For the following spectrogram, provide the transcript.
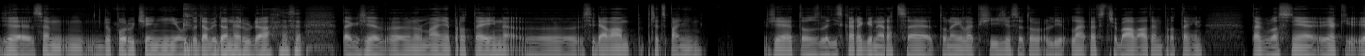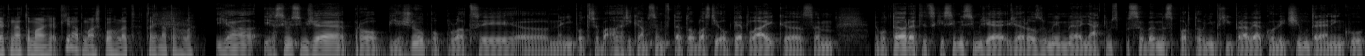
že jsem mm, doporučení od Davida Neruda, takže normálně protein si dávám před spaním, že je to z hlediska regenerace to nejlepší, že se to lépe vstřebává ten protein tak vlastně jak, jak na to máš, jaký na to máš pohled tady na tohle? Já, já si myslím, že pro běžnou populaci uh, není potřeba, ale říkám, jsem v této oblasti opět like, uh, jsem, nebo teoreticky si myslím, že, že rozumím nějakým způsobem sportovní přípravě a kondičnímu tréninku, uh,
